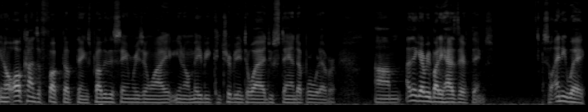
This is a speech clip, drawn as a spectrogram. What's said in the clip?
You know, all kinds of fucked up things. Probably the same reason why, you know, maybe contributing to why I do stand up or whatever. Um, I think everybody has their things. So anyway,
